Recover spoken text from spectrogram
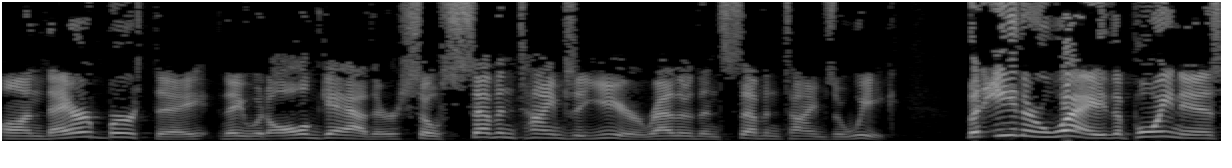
on their birthday, they would all gather, so seven times a year rather than seven times a week. But either way, the point is,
